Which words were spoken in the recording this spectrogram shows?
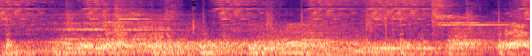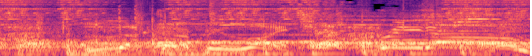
Let there be light! Freedom!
